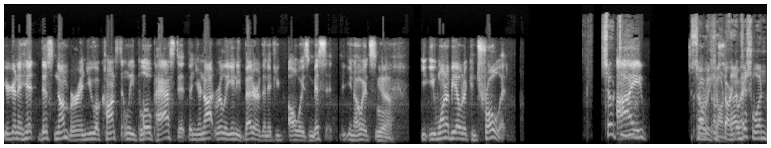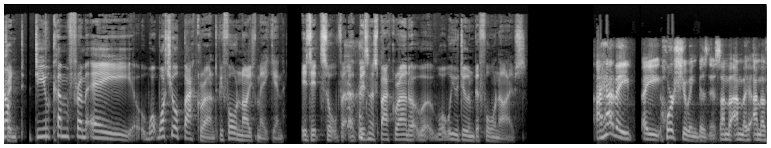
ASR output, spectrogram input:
you're going to hit this number and you are constantly blow past it, then you're not really any better than if you always miss it. You know, it's Yeah. you, you want to be able to control it. So do I you, sorry, I'm sorry, I'm just wondering, do you come from a what, what's your background before knife making? Is it sort of a business background, or what were you doing before knives? I have a, a horseshoeing business. I'm a, I'm a, I'm a,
